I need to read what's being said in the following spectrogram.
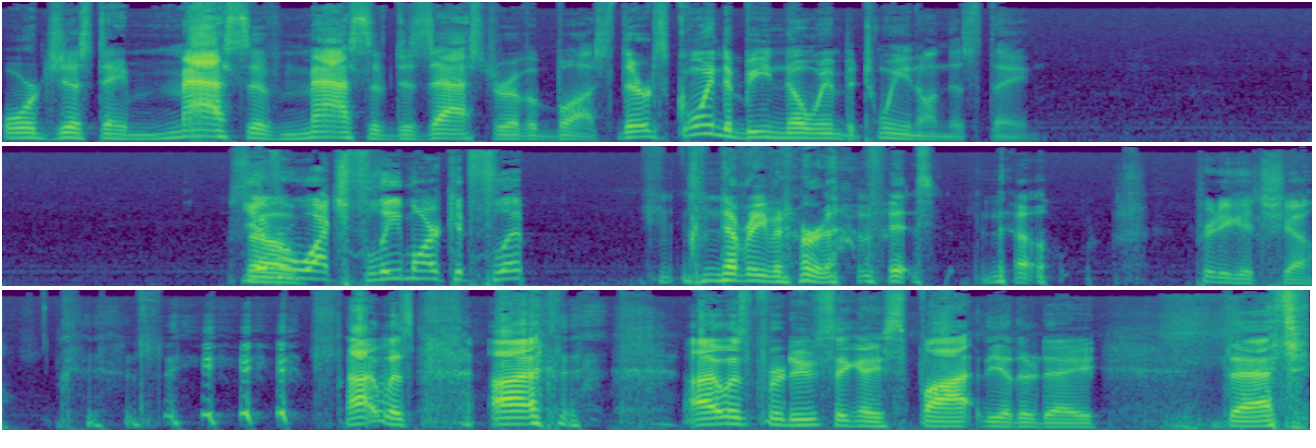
or just a massive, massive disaster of a bust. There's going to be no in between on this thing. You ever watch Flea Market Flip? never even heard of it. No. Pretty good show. I was I I was producing a spot the other day that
